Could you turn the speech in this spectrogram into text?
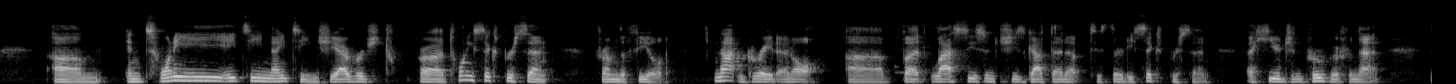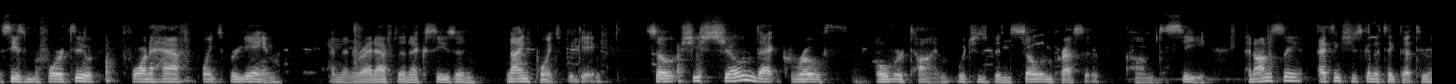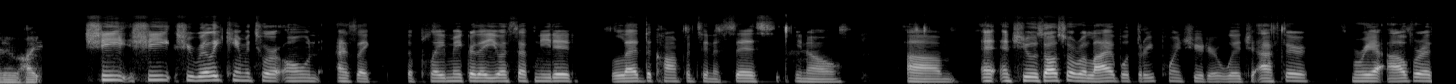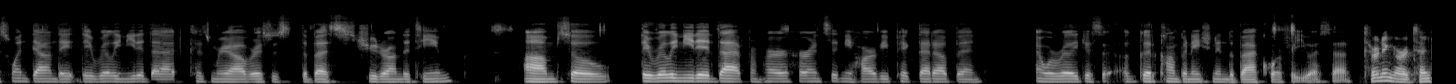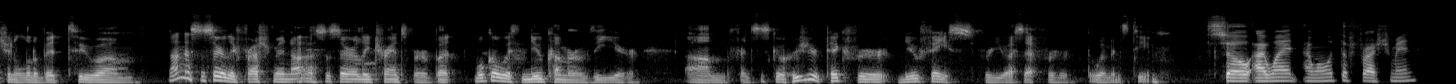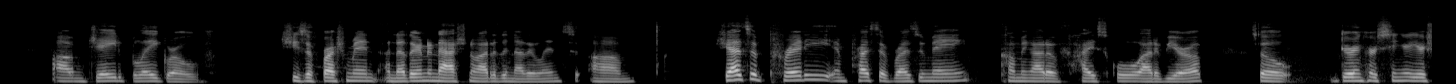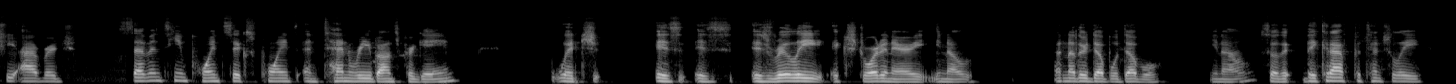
Um, in 2018-19, she averaged uh, 26% from the field. Not great at all. Uh, but last season, she's got that up to 36%, a huge improvement from that. The season before, too, four and a half points per game. And then right after the next season, nine points per game. So she's shown that growth over time, which has been so impressive um, to see. And honestly, I think she's going to take that to a new height. She she she really came into her own as like the playmaker that USF needed. Led the conference in assists, you know, um, and, and she was also a reliable three point shooter, which after Maria Alvarez went down, they they really needed that because Maria Alvarez was the best shooter on the team. Um, so they really needed that from her. Her and Sydney Harvey picked that up, and and were really just a, a good combination in the backcourt for USF. Turning our attention a little bit to um, not necessarily freshman, not necessarily transfer, but we'll go with newcomer of the year. Um, Francisco, who's your pick for new face for USF for the women's team? So I went I went with the freshman, um, Jade Blagrove. She's a freshman, another international out of the Netherlands. Um, she has a pretty impressive resume coming out of high school, out of Europe. So during her senior year, she averaged 17.6 points and 10 rebounds per game, which is is is really extraordinary. You know, another double double. You know, so that they could have potentially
